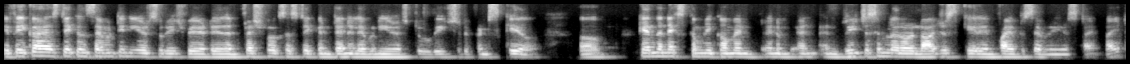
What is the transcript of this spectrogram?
if Eka has taken 17 years to reach where it is and Freshworks has taken 10, 11 years to reach a different scale, uh, can the next company come and, and, and reach a similar or larger scale in five to seven years time, right?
